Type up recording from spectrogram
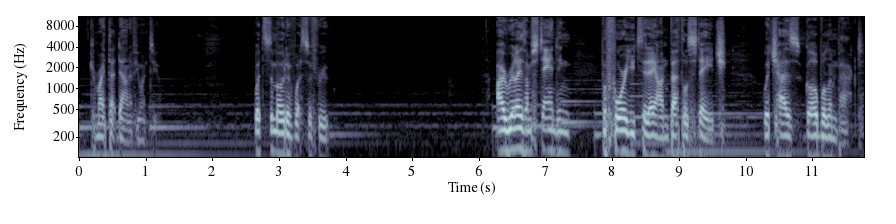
You can write that down if you want to. What's the motive? What's the fruit? I realize I'm standing before you today on Bethel's stage, which has global impact.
